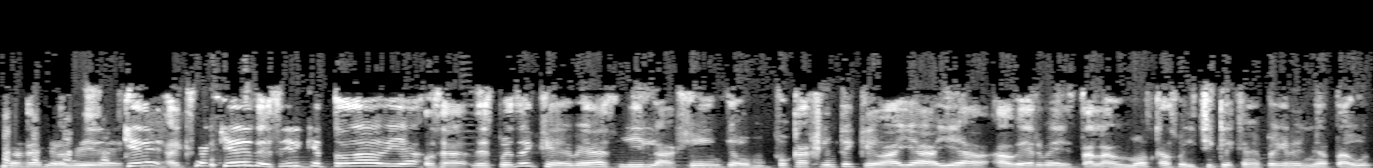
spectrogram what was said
No se me olvide. ¿Quiere, quiere decir que todavía, o sea, después de que vea así la gente o poca gente que vaya ahí a, verme hasta las moscas o el chicle que me peguen en mi ataúd,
